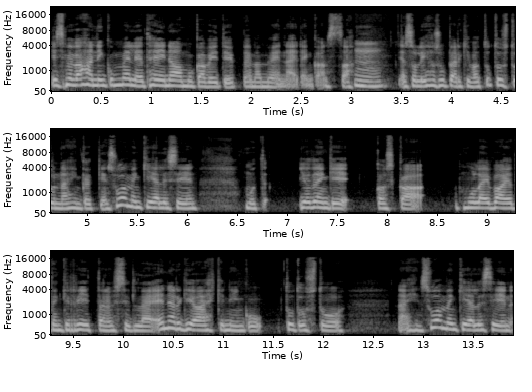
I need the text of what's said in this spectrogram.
Ja sitten mä vähän niin kuin menin, että hei, nämä on mukavia tyyppejä, mä myen näiden kanssa. Mm. Ja se oli ihan superkiva tutustua näihin kaikkiin suomenkielisiin. Mutta jotenkin, koska mulla ei vaan jotenkin riittänyt silleen energiaa ehkä niin kuin tutustua näihin suomenkielisiin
